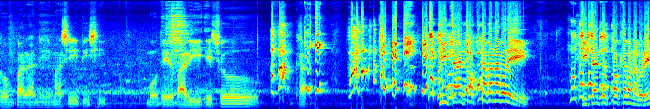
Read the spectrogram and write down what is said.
ঘুম পাড়ানি মাসি পিসি। মোদের বাড়ি এসো। পিঠায় তক্তা বানাবো রে। পিঠায় তো তক্তা বানাবো রে।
